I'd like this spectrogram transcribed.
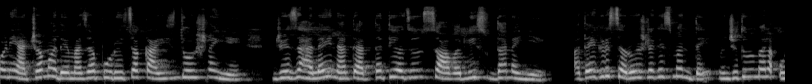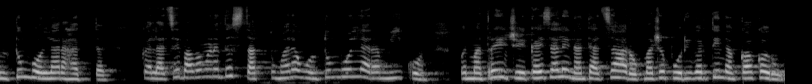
पण याच्यामध्ये माझ्या पुरीचा काहीच दोष नाहीये. जे झालंय ना त्यातनं ती अजून सावरली सुद्धा नाहीये. आता इकडे सरोज लगेच म्हणते म्हणजे तुम्ही मला उलटून बोलणार आहात तर? कलाचे बाबा म्हणत असतात तुम्हाला उलटून बोलणारा मी कोण? पण मात्र हे जे काही झाले ना त्याचा आरोप माझ्या पोरीवरती नका करू.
